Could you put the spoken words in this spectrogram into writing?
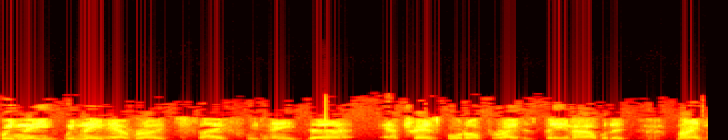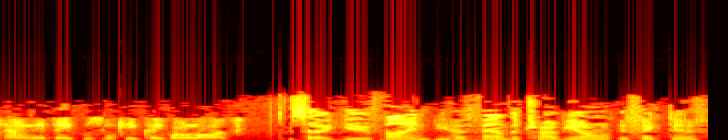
We need we need our roads safe. We need uh, our transport operators being able to maintain their vehicles and keep people alive. So you find you have found the tribunal effective?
